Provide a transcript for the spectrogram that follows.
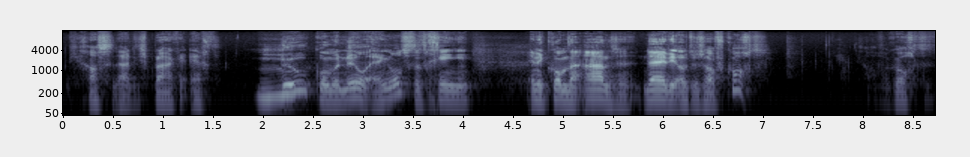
die gasten daar, die spraken echt 0,0 Engels. Dat ging... En ik kom daar aan. Ze, nee, die auto is al verkocht. Al verkocht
